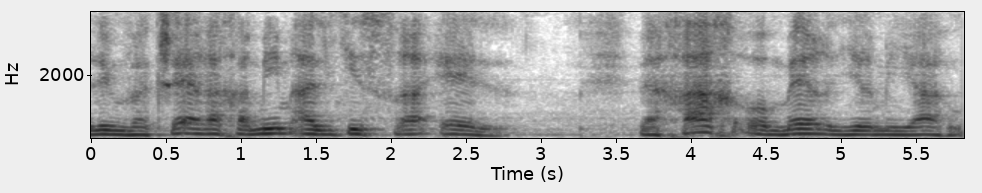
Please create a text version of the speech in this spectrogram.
למבקשי הרחמים על ישראל. וכך אומר ירמיהו,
